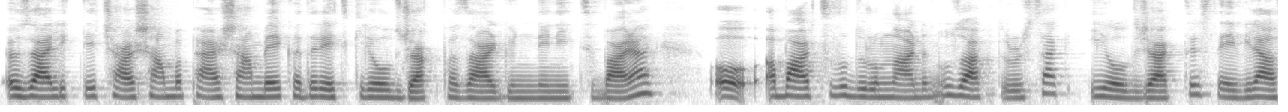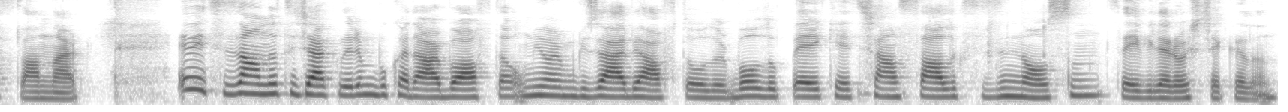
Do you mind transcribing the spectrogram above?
özellikle çarşamba, perşembeye kadar etkili olacak pazar gününden itibaren. O abartılı durumlardan uzak durursak iyi olacaktır sevgili aslanlar. Evet size anlatacaklarım bu kadar bu hafta. Umuyorum güzel bir hafta olur. Bolluk, bereket, şans, sağlık sizinle olsun. Sevgiler, hoşçakalın.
